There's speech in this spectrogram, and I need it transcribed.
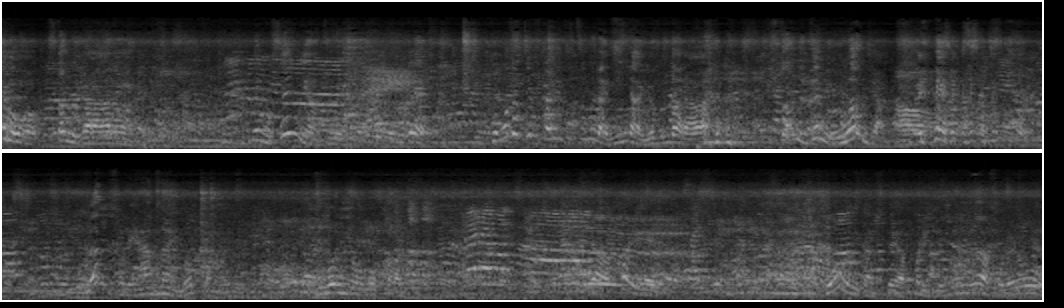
でもスタンドガラガラなんだよでも1000人集めてで友達2人ずつぐらいみんなが呼んだらスタンド全部埋まんじゃんなんでそれやんないのって話自分に思ったわけいややっぱりどうにかしてやっぱり自分がそれを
